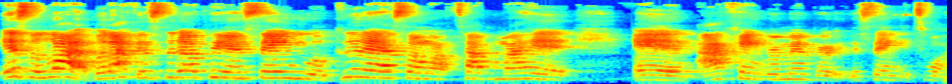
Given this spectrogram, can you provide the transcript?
it's a lot. But I can sit up here and sing you a good ass song off top of my head, and I can't remember to sing it twice.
